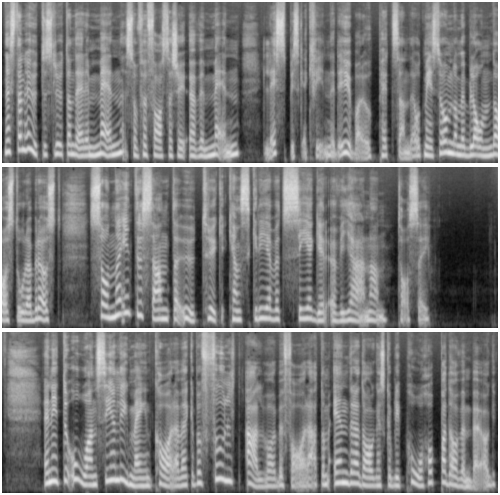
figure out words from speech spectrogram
Nästan uteslutande är det män som förfasar sig över män. Lesbiska kvinnor, det är ju bara upphetsande, åtminstone om de är blonda och har stora bröst. Sådana intressanta uttryck kan skrevets seger över hjärnan ta sig. En inte oansenlig mängd karlar verkar på fullt allvar befara att de ändra dagen ska bli påhoppade av en bög.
